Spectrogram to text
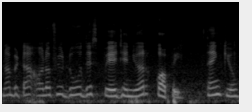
Now beta all of you do this page in your copy. Thank you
